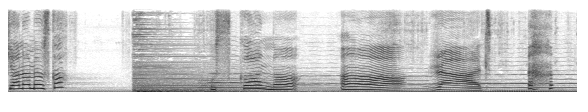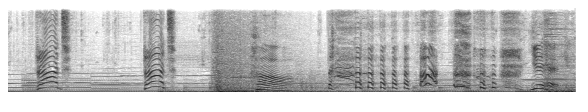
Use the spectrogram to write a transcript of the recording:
क्या नाम है उसका? उसका नाम आ, राज। राज! राज! हाँ। ये है।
